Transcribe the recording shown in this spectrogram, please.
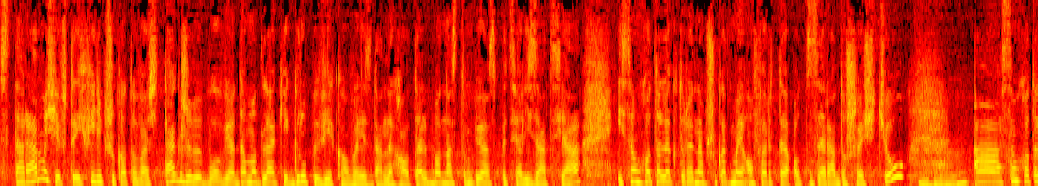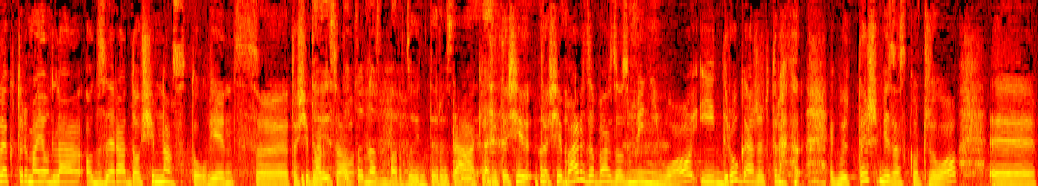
Staramy się w tej chwili przygotować tak, żeby było wiadomo, dla jakiej grupy wiekowej jest dany hotel, bo nastąpiła specjalizacja i są hotele, które na przykład mają ofertę od 0 do 6, a są hotele, które mają dla, od 0 do 18, więc e, to się I to bardzo... jest to, co nas bardzo interesuje. Tak, i to się, to się bardzo, bardzo zmieniło. I druga rzecz, która jakby też mnie zaskoczyło, e,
